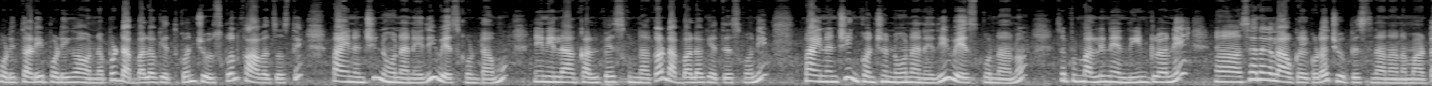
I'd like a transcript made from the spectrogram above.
పొడి తడి పొడిగా ఉన్నప్పుడు డబ్బాలోకి ఎత్తుకొని చూసుకొని కావాల్సి వస్తే పైనుంచి నూనె అనేది వేసుకుంటాము. నేను ఇలా కలిపేసుకున్నాక డబ్బాలోకి ఎత్తేసుకొని పైనుంచి ఇంకొంచెం నూనె అనేది వేసుకున్నాను. సో ఇప్పుడు మళ్ళీ నేను దీంట్లోనే శనగలావకాయ కూడా చూపిస్తున్నాను అనమాట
